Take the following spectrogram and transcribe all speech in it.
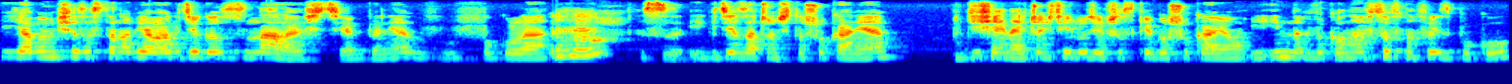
ja bym się zastanawiała, gdzie go znaleźć, jakby, nie? W ogóle mhm. i gdzie zacząć to szukanie. Dzisiaj najczęściej ludzie wszystkiego szukają i innych wykonawców na Facebooku.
